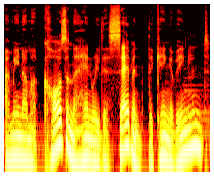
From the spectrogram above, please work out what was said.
I mean, I'm a cousin of Henry VII, the King of England.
